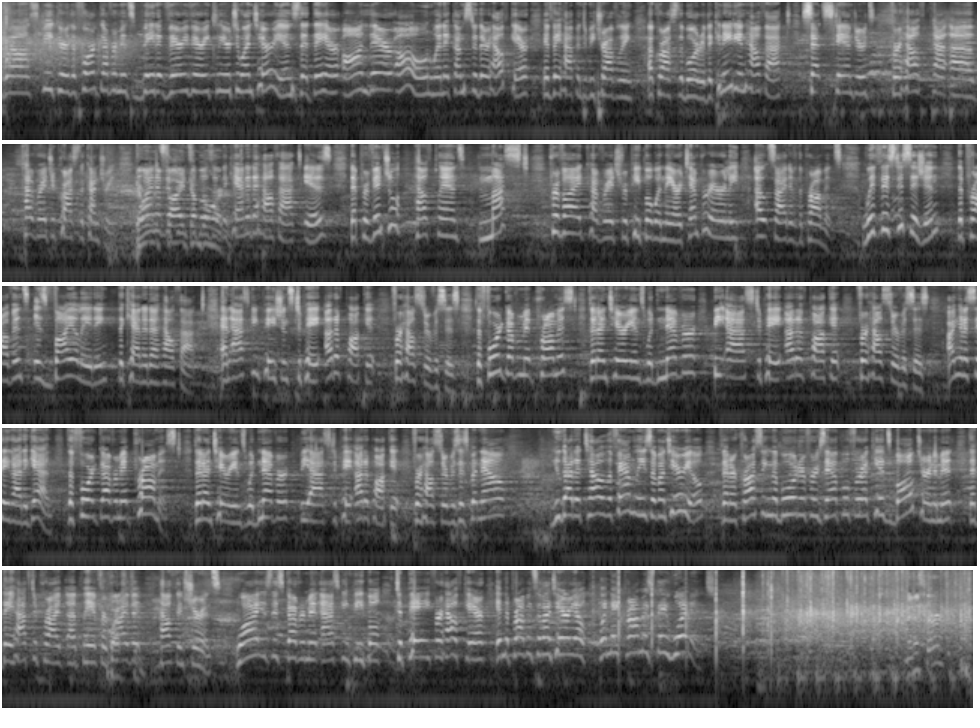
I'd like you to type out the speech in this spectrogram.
Well, Speaker, the Ford government's made it very, very clear to Ontarians that they are on their own when it comes to their health care if they happen to be travelling across the border. The Canadian Health Act sets standards for health uh, coverage across the country. Government One of the side, come to principles of the. Canada Health Act is that provincial health plans must provide coverage for people when they are temporarily outside of the province. With this decision, the province is violating the Canada Health Act and asking patients to pay out of pocket for health services. The Ford government promised that Ontarians would never be asked to pay out of pocket for health services. I'm going to say that again. The Ford government promised that Ontarians would never be asked to pay out of pocket for health services, but now you got to tell the families of Ontario that are crossing the border, for example, for a kid's ball tournament, that they have to uh, pay for Question. private health insurance. Why is this government asking people to pay for health care in the province of Ontario when they promised they wouldn't? Minister.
